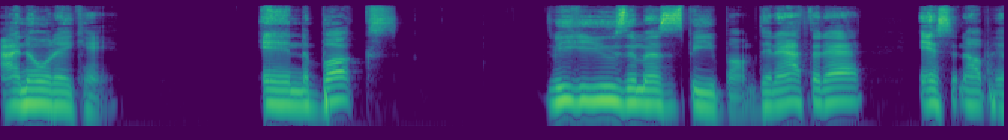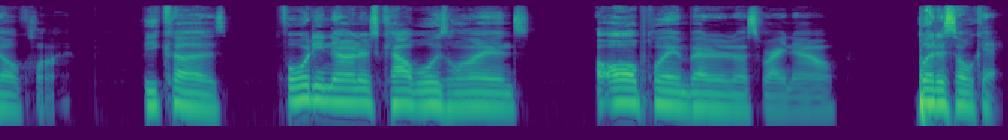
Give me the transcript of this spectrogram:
I know they can. And the Bucks, we can use them as a speed bump. Then after that, it's an uphill climb because 49ers, Cowboys, Lions are all playing better than us right now, but it's okay.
